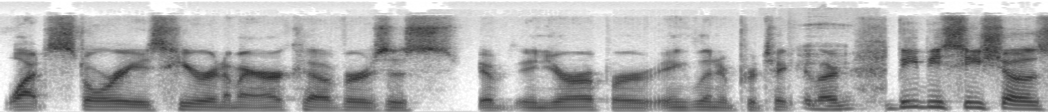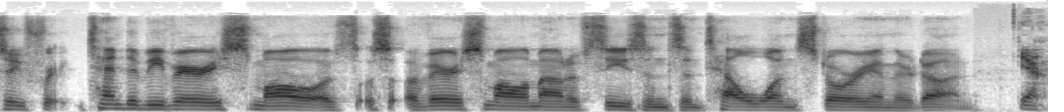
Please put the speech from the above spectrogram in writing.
watch stories here in America versus in Europe or England in particular. Mm-hmm. BBC shows tend to be very small, a, a very small amount of seasons and tell one story and they're done. Yeah.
